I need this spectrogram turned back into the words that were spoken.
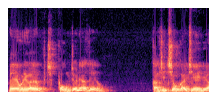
왜 우리가 복음 전해야 돼요 당신 지옥 갈 죄인이야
